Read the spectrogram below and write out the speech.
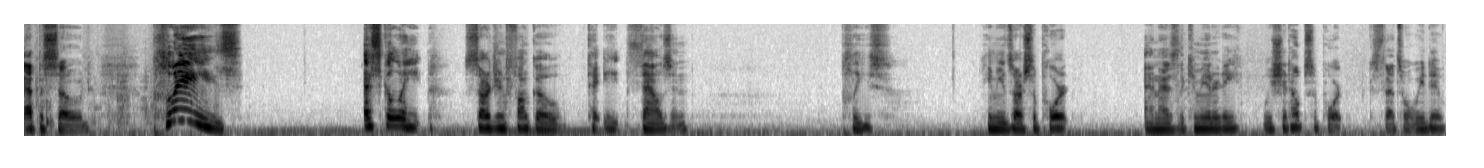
episode. Please escalate Sergeant Funko to 8,000. Please. He needs our support. And as the community, we should help support because that's what we do.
